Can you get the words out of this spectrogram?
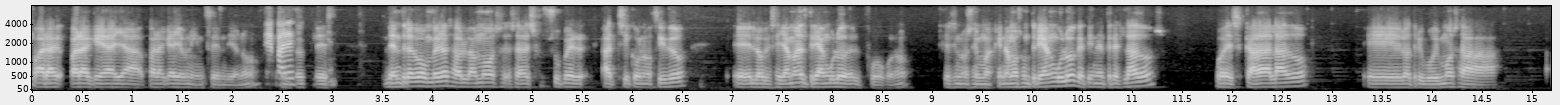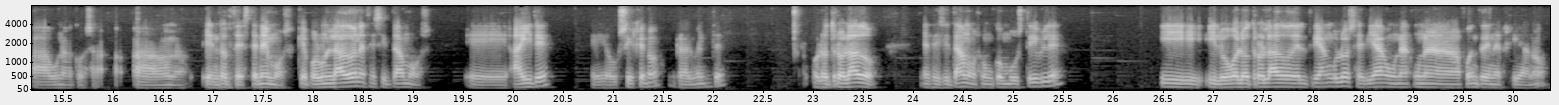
para, para, que, haya, para que haya un incendio, ¿no? Me parece Entonces, bien. dentro de bomberos hablamos, o sea, es súper archiconocido eh, lo que se llama el triángulo del fuego, ¿no? Que si nos imaginamos un triángulo que tiene tres lados, pues cada lado eh, lo atribuimos a, a, una cosa. A una. Entonces tenemos que por un lado necesitamos eh, aire, oxígeno realmente. Por otro lado necesitamos un combustible y, luego el otro lado del triángulo sería una, fuente de energía, ¿no?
